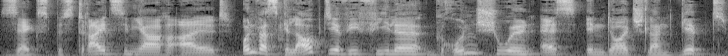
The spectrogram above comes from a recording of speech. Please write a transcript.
6 bis 13 Jahre alt. Und was glaubt ihr, wie viele Grundschulen es in Deutschland gibt?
